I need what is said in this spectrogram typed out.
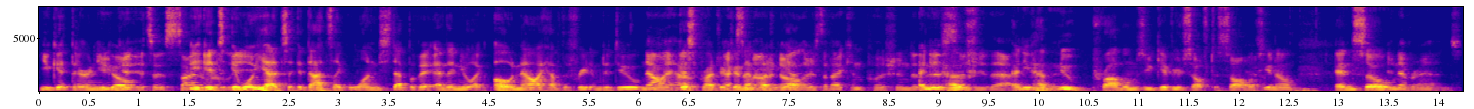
you get there and you, you go. get, it's a sign it- of it's it, well yeah it's that's like one step of it and then you're like oh now I have the freedom to do Now I have this project X and that amount project, of yeah. dollars that I can push into And you have- and do that. and you have new problems you give yourself to solve Yeah. you know and so it never ends.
